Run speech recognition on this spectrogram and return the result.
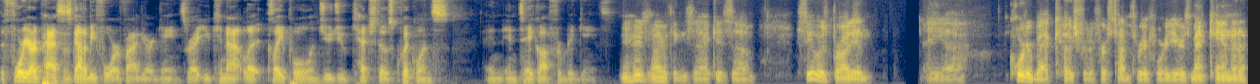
The four yard pass has got to be four or five yard gains, right? You cannot let Claypool and Juju catch those quick ones and, and take off for big gains. And here's another thing, Zac, is um, Steelers brought in a uh, quarterback coach for the first time three or four years, Matt Canada.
